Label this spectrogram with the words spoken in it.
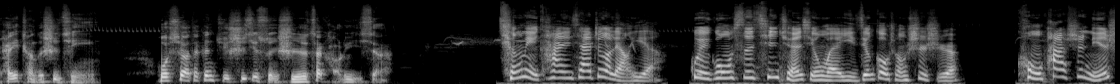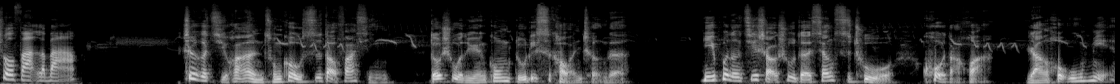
赔偿的事情，我需要再根据实际损失再考虑一下。请你看一下这两页，贵公司侵权行为已经构成事实。恐怕是您说反了吧？这个企划案从构思到发行，都是我的员工独立思考完成的。你不能极少数的相似处扩大化，然后污蔑。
